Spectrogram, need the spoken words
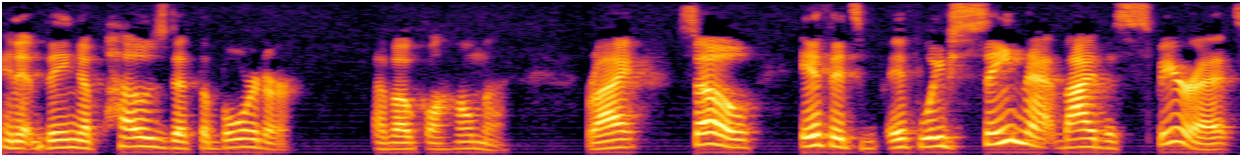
and it being opposed at the border of Oklahoma, right? So if it's if we've seen that by the Spirit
